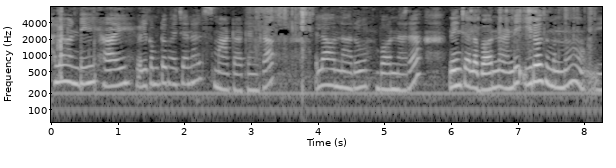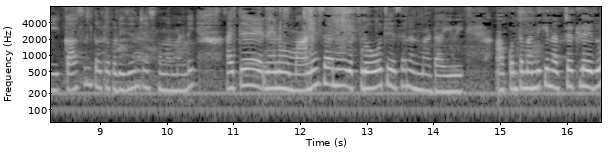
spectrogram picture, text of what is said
హలో అండి hi. Welcome to my channel smart art and crafts. ఎలా ఉన్నారు? బాగున్నారా? నేను చాలా బాగున్నా అండి. ఈరోజు మనము ఈ కాసులతో ఒక డిజైన్ చేసుకున్నామండి అయితే నేను మానేశాను ఎప్పుడో చేశాను అనమాట ఇవి కొంతమందికి నచ్చట్లేదు.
